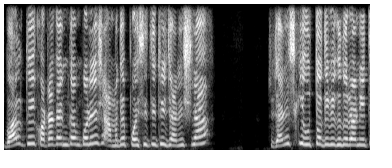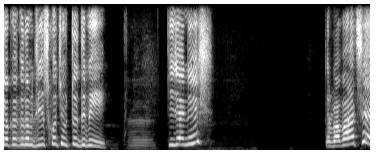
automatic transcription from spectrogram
বল তুই ক টাকা ইনকাম করিস? আমাদের পরিস্থিতি তুই জানিস না? তুই জানিস কি উত্তর দিবি কিন্তু রানী? তোকে কিন্তু আমি জিজ্ঞেস করছি উত্তর দিবি? হ্যাঁ। কি জানিস? তোর বাবা আছে?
